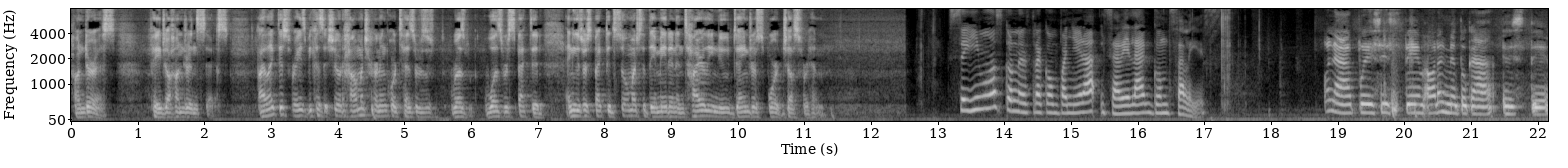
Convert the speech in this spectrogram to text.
Honduras, page 106. I like this phrase because it showed how much Hernan was, was respected, and he was respected so much that they made an entirely new, dangerous sport just for him. Seguimos con nuestra compañera Isabela González. Hola, pues este, ahora me toca este,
